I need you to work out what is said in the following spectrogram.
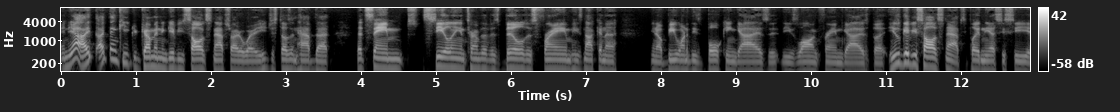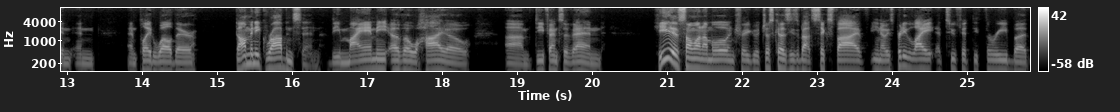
and yeah, I, I think he could come in and give you solid snaps right away. He just doesn't have that that same ceiling in terms of his build, his frame. He's not going to you know, be one of these bulking guys, these long frame guys, but he'll give you solid snaps. He played in the SEC and and and played well there. Dominique Robinson, the Miami of Ohio um, defensive end, he is someone I'm a little intrigued with just because he's about six five. You know, he's pretty light at 253, but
